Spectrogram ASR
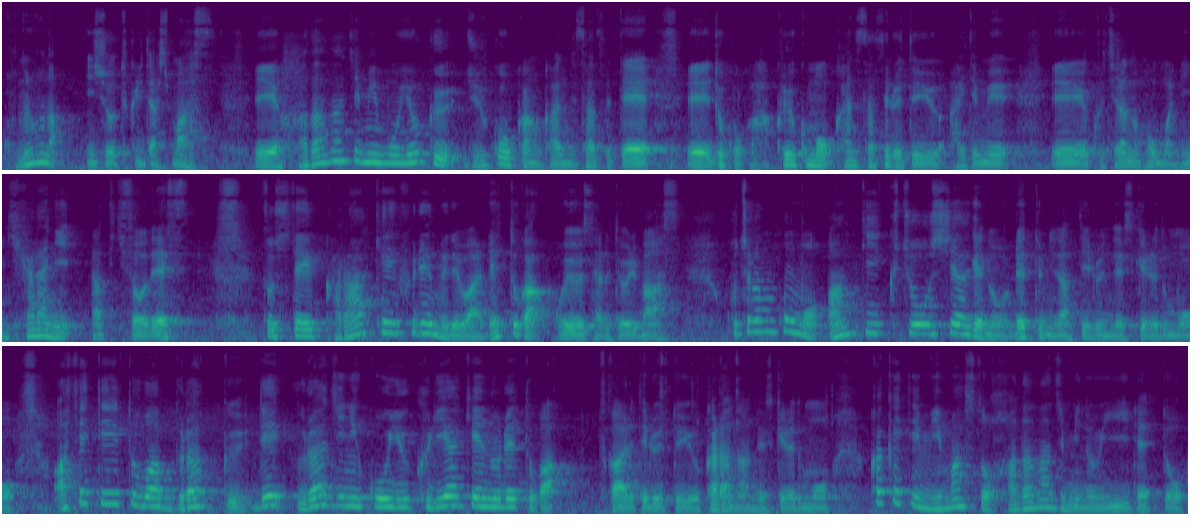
このような印象を作り出します。えー、肌なじみもよく重厚感感じさせて、えー、どこか迫力も感じさせるというアイテム、えー、こちらの方も人気カラーになってきそうです。そしてカラー系フレームではレッドがご用意されております。こちらの方もアンティーク調仕上げのレッドになっているんですけれどもアセテートはブラックで裏地にこういうクリア系のレッドが使われてるというカラーなんですけれどもかけてみますと肌なじみのいいレッド。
